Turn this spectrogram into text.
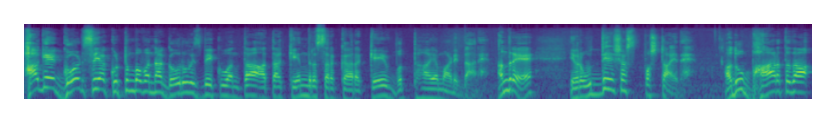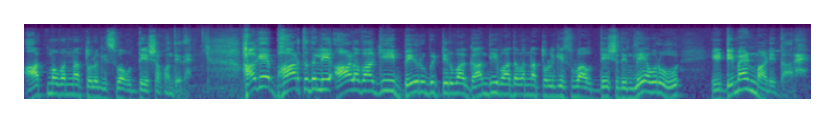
ಹಾಗೆ ಗೋಡ್ಸೆಯ ಕುಟುಂಬವನ್ನು ಗೌರವಿಸಬೇಕು ಅಂತ ಆತ ಕೇಂದ್ರ ಸರ್ಕಾರಕ್ಕೆ ಒತ್ತಾಯ ಮಾಡಿದ್ದಾನೆ. ಅಂದರೆ ಇವರ ಉದ್ದೇಶ ಸ್ಪಷ್ಟ ಇದೆ. ಅದು ಭಾರತದ ಆತ್ಮವನ್ನು ತೊಲಗಿಸುವ ಉದ್ದೇಶ ಹೊಂದಿದೆ. ಹಾಗೆ ಭಾರತದಲ್ಲಿ ಆಳವಾಗಿ ಬೇರು ಬಿಟ್ಟಿರುವ ಗಾಂಧಿವಾದವನ್ನು ತೊಲಗಿಸುವ ಉದ್ದೇಶದಿಂದಲೇ ಅವರು ಈ ಡಿಮ್ಯಾಂಡ್ ಮಾಡಿದ್ದಾರೆ.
